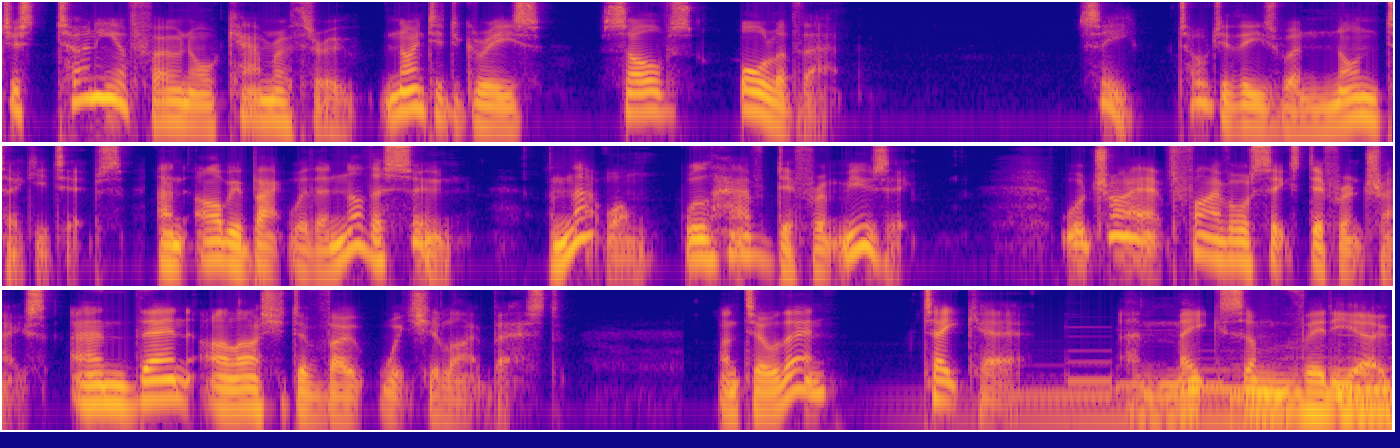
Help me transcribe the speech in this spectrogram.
Just turning your phone or camera through 90 degrees solves all of that. See, told you these were non techie tips, and I'll be back with another soon, and that one will have different music. We'll try out five or six different tracks, and then I'll ask you to vote which you like best. Until then, take care and make some video.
